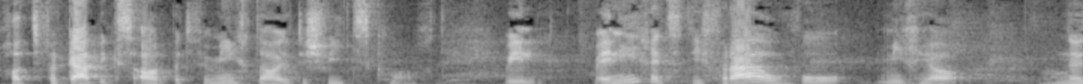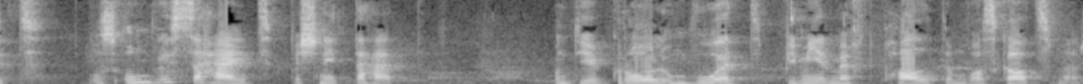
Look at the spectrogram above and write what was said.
Ich habe die Vergebungsarbeit für mich da in der Schweiz gemacht, weil wenn ich jetzt die Frau, die mich ja nicht aus Unwissenheit beschnitten hat und die Groll und Wut bei mir möchte behalten, um was geht es mir?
